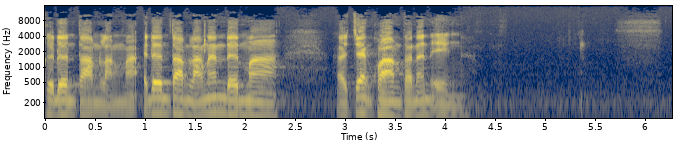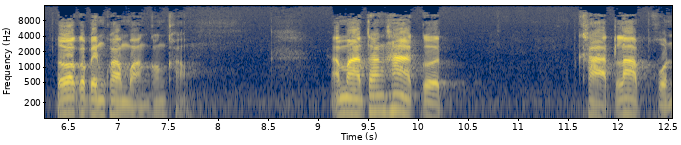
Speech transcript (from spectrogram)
คือเดินตามหลังมาเดินตามหลังนั้นเดินมาแจ้งความเท่านั้นเองเพราะว่าก็เป็นความหวังของเขาอามาทั้งห้าเกิดขาดลาบผล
